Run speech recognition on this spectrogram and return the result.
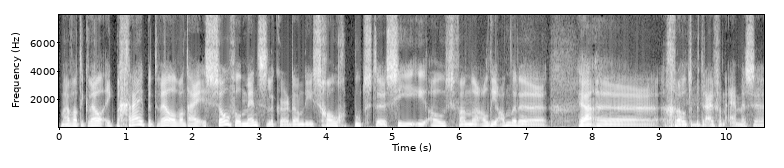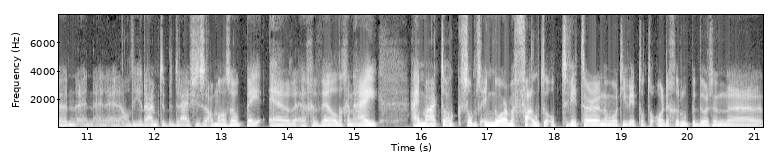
Maar wat ik wel, ik begrijp het wel, want hij is zoveel menselijker dan die schoongepoetste CEO's van eh, al die andere ja. eh, grote bedrijven, van Amazon en, en, en al die ruimtebedrijven. Het is allemaal zo PR en geweldig. En hij, hij maakt ook soms enorme fouten op Twitter. En dan wordt hij weer tot de orde geroepen door zijn, eh, eh,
